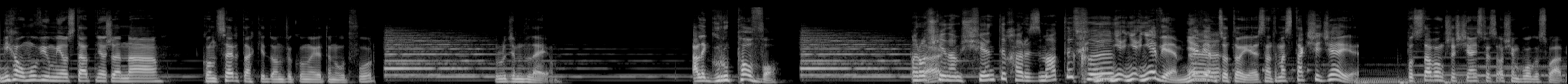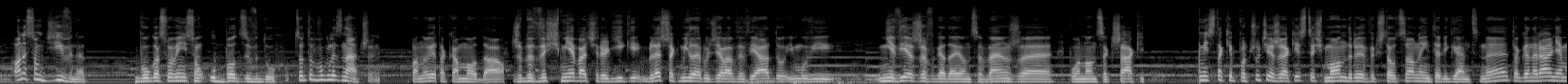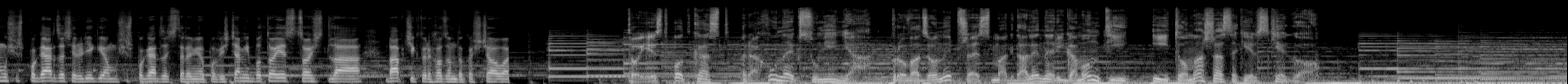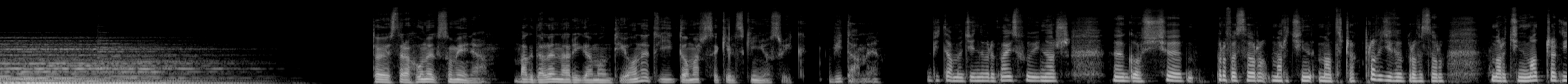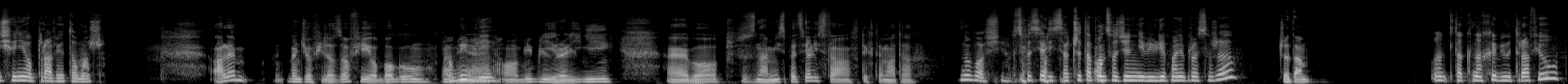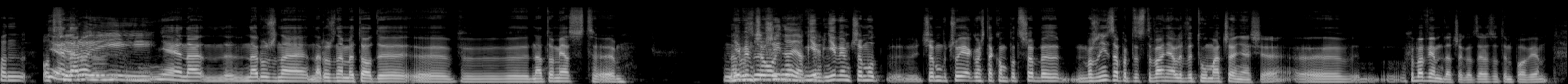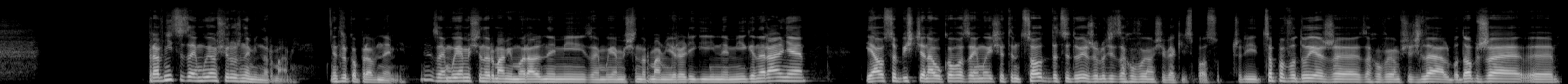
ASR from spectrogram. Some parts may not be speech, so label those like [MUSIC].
Michał mówił mi ostatnio, że na koncertach, kiedy on wykonuje ten utwór, ludzie mdleją. Ale grupowo. Rośnie Tak? nam święty, charyzmatyk? Nie, nie, nie wiem, nie E- wiem co to jest, natomiast tak się dzieje. Podstawą chrześcijaństwa jest osiem błogosławień. One są dziwne. Błogosławieni są ubodzy w duchu. Co to w ogóle znaczy? Panuje taka moda, żeby wyśmiewać religię. Leszek Miller udziela wywiadu i mówi nie wierzę w gadające węże, płonące krzaki. Jest takie poczucie, że jak jesteś mądry, wykształcony, inteligentny, to generalnie musisz pogardzać religią, musisz pogardzać starymi opowieściami, bo to jest coś dla babci, które chodzą do kościoła. To jest podcast Rachunek Sumienia, prowadzony przez Magdalenę Rigamonti i Tomasza Sekielskiego. To jest rachunek sumienia. Magdalena Rigamonti-Onet i Tomasz Sekielski Newsweek. Witamy. Witamy, dzień dobry Państwu i nasz e, gość, e, profesor Marcin Matczak. Prawdziwy profesor Marcin Matczak. Dzisiaj nie o prawie, Tomasz. Ale będzie o filozofii, o Bogu, pewnie Biblii. o Biblii, religii, e, bo z nami specjalista w tych tematach. No właśnie, specjalista. Czyta Pan codziennie Biblię, Panie Profesorze? Czytam. On tak na chybił trafił? Pan otwiera na, i... Nie, na, na, różne, na różne metody. y, Natomiast y, nie, wiem, czemu, nie, nie wiem czemu, czemu czuję jakąś taką potrzebę, może nie zaprotestowania, ale wytłumaczenia się. Y, Chyba wiem dlaczego, zaraz o tym powiem. Prawnicy zajmują się różnymi normami, nie tylko prawnymi. Zajmujemy się normami moralnymi, zajmujemy się normami religijnymi. Generalnie ja osobiście naukowo zajmuję się tym, co decyduje, że ludzie zachowują się w jakiś sposób. Czyli co powoduje, że zachowują się źle albo dobrze, y, y,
